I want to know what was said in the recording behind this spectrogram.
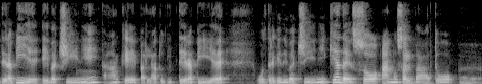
terapie e i vaccini, ha anche parlato di terapie, oltre che dei vaccini, che adesso hanno salvato eh,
